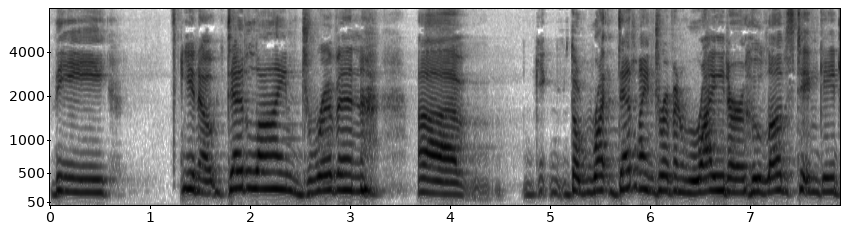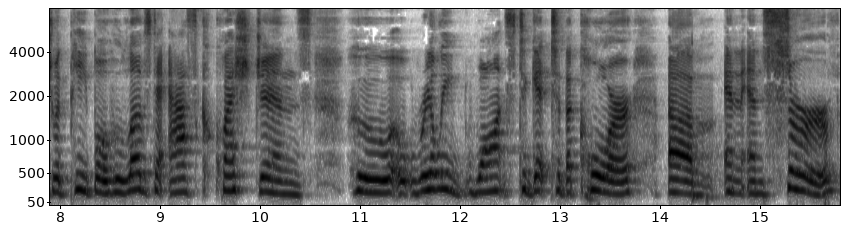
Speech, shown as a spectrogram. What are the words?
the, you know, deadline driven, uh, the deadline driven writer who loves to engage with people, who loves to ask questions, who really wants to get to the core um, and and serve,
